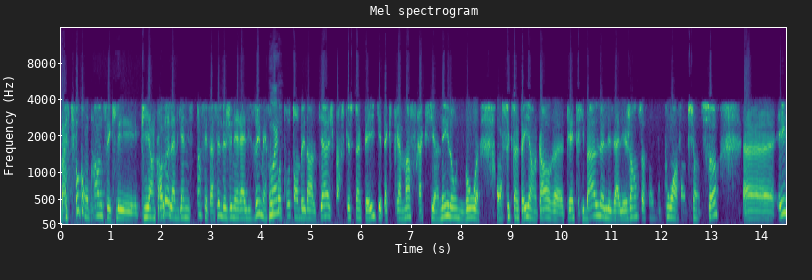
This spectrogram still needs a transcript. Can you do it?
Ben, ce qu'il faut comprendre, c'est que les. Puis encore là, l'Afghanistan, c'est facile de généraliser, mais il faut Ouais. pas trop tomber dans le piège parce que c'est un pays qui est extrêmement fractionné là, au niveau. euh, on sait que c'est un pays encore euh, très tribal. là, les allégeances se font beaucoup en fonction de ça. Euh, et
